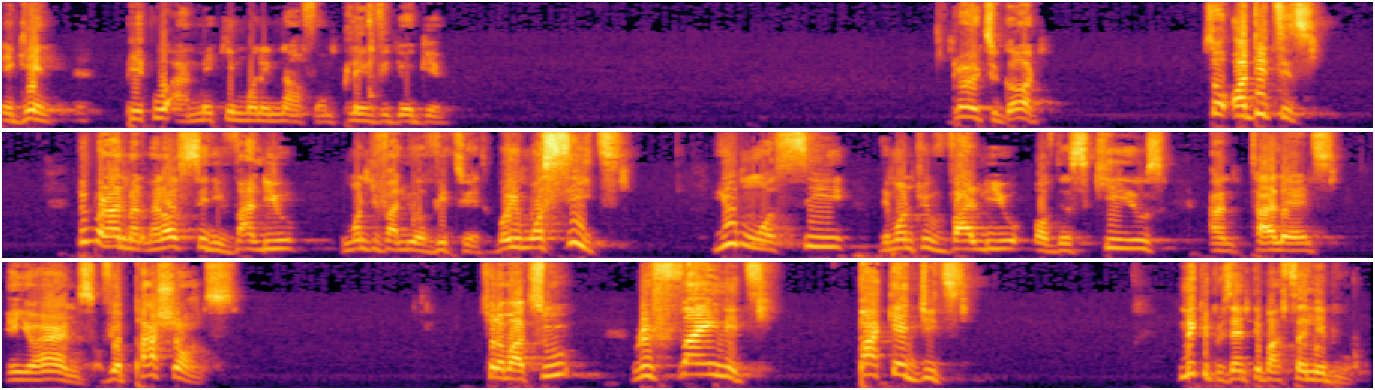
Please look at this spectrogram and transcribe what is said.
Again, people are making money now from playing video game. Glory to God. So audit it. People around might, not see the value, the monetary value of it yet, but you must see it. You must see the monetary value of the skills and talents in your hands, of your passions. So number two, refine it, package it, make it presentable sellable.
